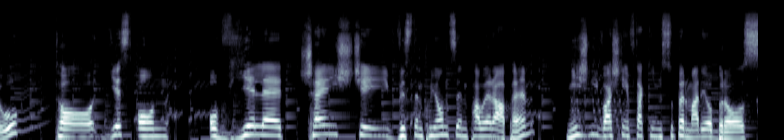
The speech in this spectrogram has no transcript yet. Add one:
U, to jest on o wiele częściej występującym power-upem niż właśnie w takim Super Mario Bros.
